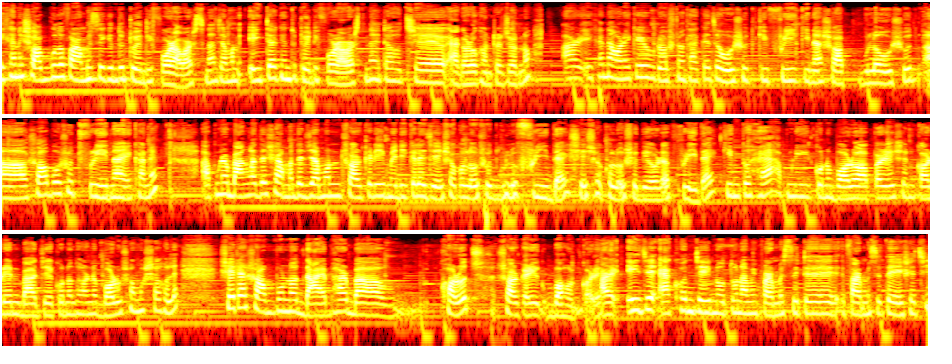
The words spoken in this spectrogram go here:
এখানে সবগুলো ফার্মেসি কিন্তু টোয়েন্টি ফোর আওয়ার্স না। যেমন এইটা কিন্তু টোয়েন্টি ফোর আওয়ার্স না, এটা হচ্ছে এগারো ঘণ্টার জন্য। আর এখানে অনেকের প্রশ্ন থাকে যে ওষুধ কি ফ্রি কিনা সবগুলো ওষুধ? সব ওষুধ ফ্রি না এখানে। আপনার বাংলাদেশে আমাদের যেমন সরকারি মেডিকেলে যে সকল ওষুধগুলো ফ্রি দেয় সেই সকল ওষুধই ওরা ফ্রি দেয়। কিন্তু হ্যাঁ আপনি কোনো বড় অপারেশন করেন বা যে কোনো ধরনের বড় সমস্যা হলে সেটা সম্পূর্ণ দায়ভার বা খরচ সরকারি বহন করে। আর এই যে এখন যেই নতুন আমি ফার্মেসিতে ফার্মেসিতে এসেছি,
